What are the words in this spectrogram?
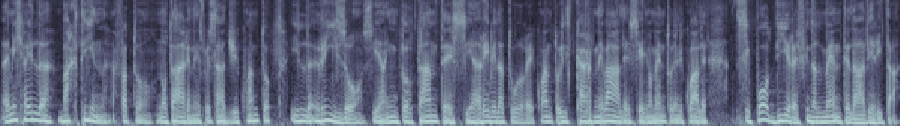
Eh, Mikhail Bakhtin ha fatto notare nei suoi saggi quanto il riso sia importante e sia rivelatore, quanto il carnevale sia il momento nel quale si può dire finalmente la verità.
